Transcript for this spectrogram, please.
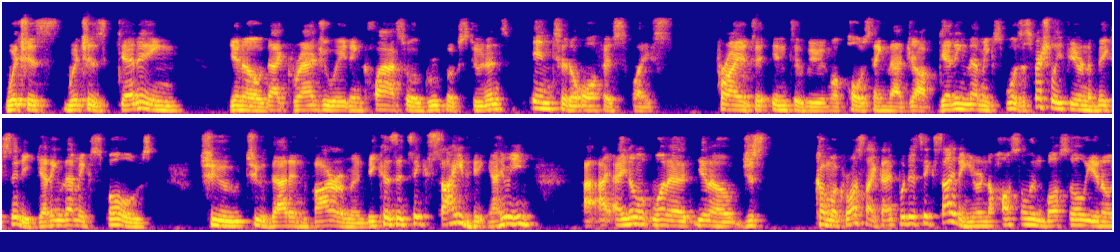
which is which is getting you know that graduating class or a group of students into the office place prior to interviewing or posting that job getting them exposed especially if you're in a big city getting them exposed to to that environment because it's exciting i mean i, I don't want to you know just come across like that but it's exciting you're in the hustle and bustle you know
